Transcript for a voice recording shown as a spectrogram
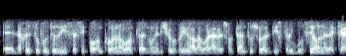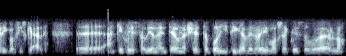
eh, da questo punto di vista si può ancora una volta, come dicevo prima, lavorare soltanto sulla distribuzione del carico fiscale. Eh, anche questa ovviamente è una scelta politica, vedremo se questo governo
